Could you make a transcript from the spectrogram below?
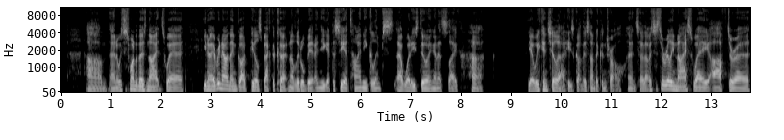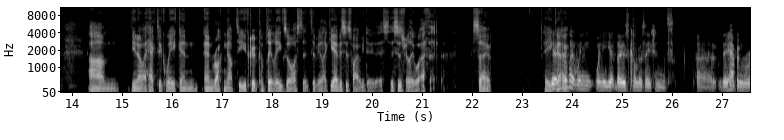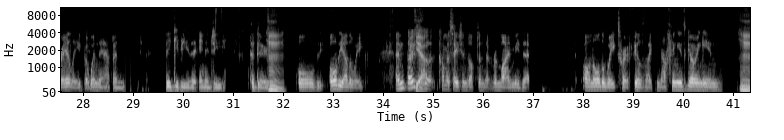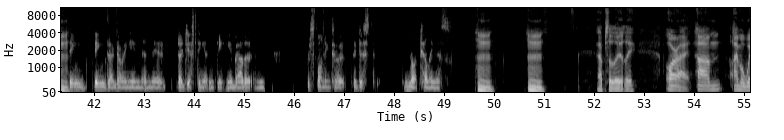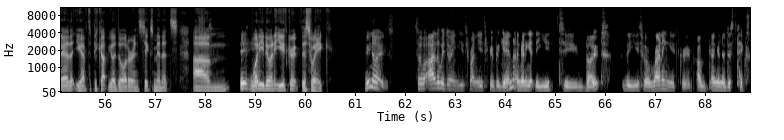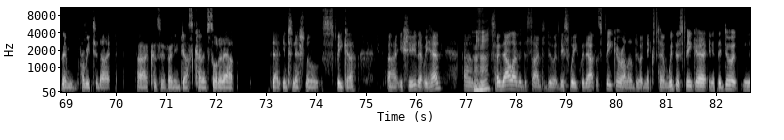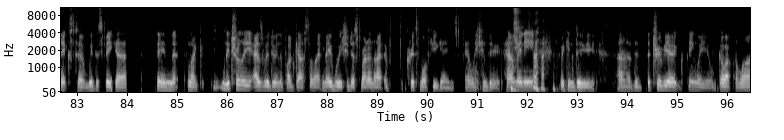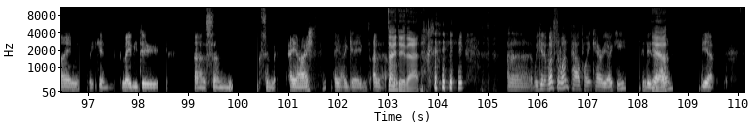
Um, and it was just one of those nights where, you know, every now and then God peels back the curtain a little bit and you get to see a tiny glimpse at what he's doing. And it's like, huh, yeah, we can chill out. He's got this under control. And so that was just a really nice way after a, um, you know, a hectic week and and rocking up to youth group completely exhausted to be like, yeah, this is why we do this. This is really worth it. So there you yeah, go. feels like when you when you get those conversations, uh, they happen rarely, but when they happen, they give you the energy to do Mm, all the all the other weeks. And those Yeah. are the conversations often that remind me that on all the weeks where it feels like nothing is going in, mm, thing, things are going in and they're digesting it and thinking about it and responding to it. They're just not telling us. mm, mm. Absolutely. All right. Um, I'm aware that you have to pick up your daughter in six minutes. Um, what are you doing at youth group this week? Who knows? So either we're doing youth run youth group again. I'm going to get the youth to vote. The youth who are running youth group, I'm, I'm going to just text them probably tonight because we've only just kind of sorted out that international speaker uh, issue that we had. Um, Mhm. So they'll either decide to do it this week without the speaker, or they'll do it next term with the speaker. And if they do it next term with the speaker, then like literally as we're doing the podcast, I'm like, maybe we should just run a night of Chris Morphew games, and we can do how many we can do uh, the the trivia thing where you go up the line. We can maybe do uh, some some AI AI games. I don't know. Don't do that. uh, we can. What's the one? PowerPoint karaoke. Can do that Yeah. one. Yeah.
